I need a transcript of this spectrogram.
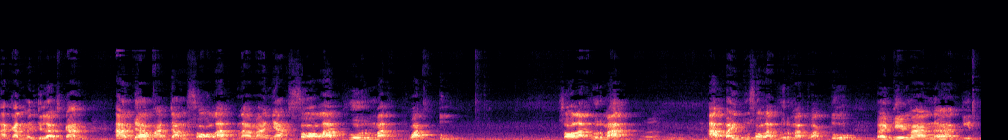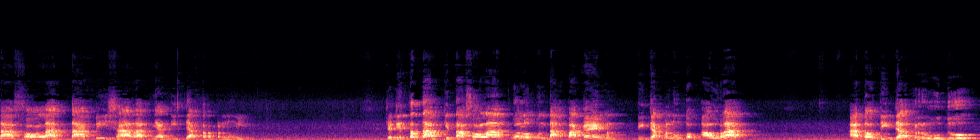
akan menjelaskan ada macam sholat namanya sholat hormat waktu. Sholat hormat? Apa itu sholat hormat waktu? Bagaimana kita sholat tapi syaratnya tidak terpenuhi. Jadi tetap kita sholat walaupun tak pakai men, tidak menutup aurat. atau tidak berwudu.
